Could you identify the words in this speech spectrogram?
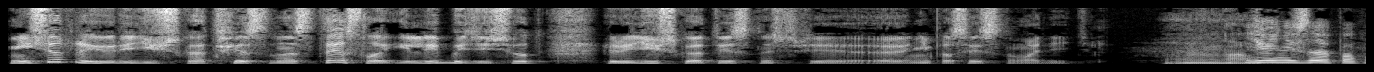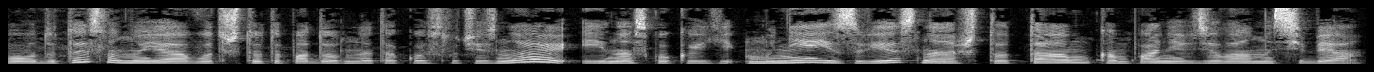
Несет ли юридическую ответственность Тесла, и либо несет юридическую ответственность э, непосредственно водитель? Да. Я не знаю по поводу Тесла, но я вот что-то подобное такой случай знаю, и насколько мне известно, что там компания взяла на себя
